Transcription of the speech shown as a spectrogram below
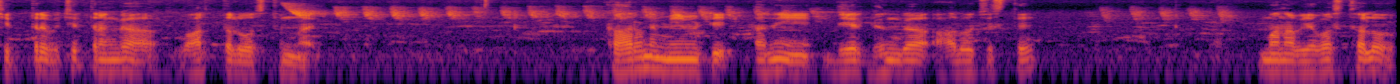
చిత్ర విచిత్రంగా వార్తలు వస్తున్నాయి. కారణం ఏమిటి అని దీర్ఘంగా ఆలోచిస్తే మన వ్యవస్థలో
